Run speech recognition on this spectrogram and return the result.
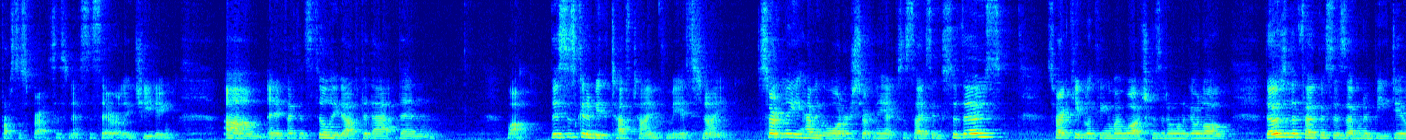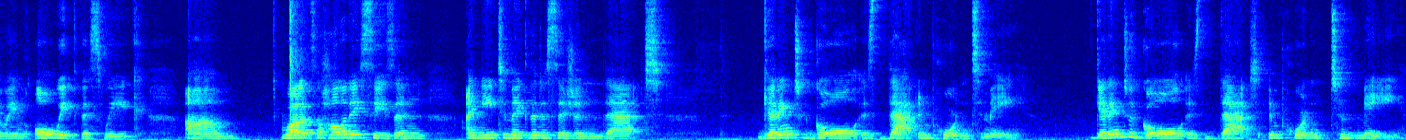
Brussels sprouts is necessarily cheating. Um, and if I can still eat after that, then, well, this is going to be the tough time for me is tonight. Certainly having the water, certainly exercising. So those, sorry, I keep looking at my watch because I don't want to go long. Those are the focuses I'm going to be doing all week this week. Um, while it's the holiday season, I need to make the decision that getting to goal is that important to me. Getting to goal is that important to me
